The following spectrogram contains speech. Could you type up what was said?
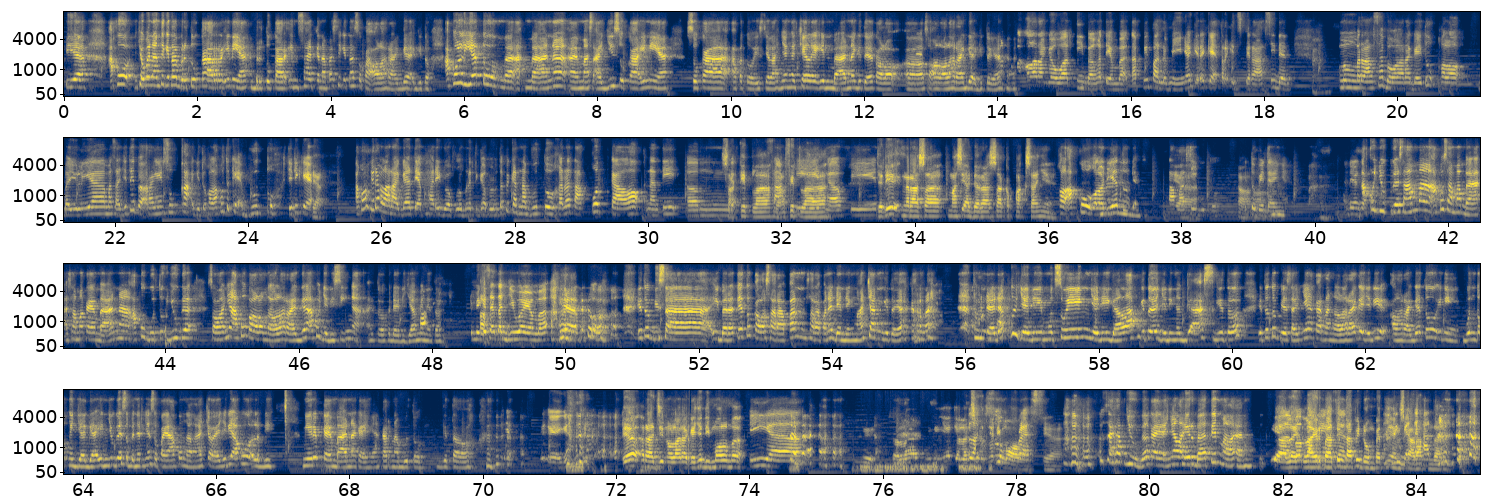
Iya, aku coba nanti kita bertukar ini ya, bertukar insight kenapa sih kita suka olahraga gitu. Aku lihat tuh Mbak Mbak Ana, eh, Mas Aji suka ini ya, suka apa tuh istilahnya ngecelein Mbak Ana gitu ya kalau uh, soal olahraga gitu ya. Olahraga wati banget ya Mbak, tapi pandemi ini akhirnya kayak terinspirasi dan merasa bahwa olahraga itu kalau Mbak Yulia, Mas Aji tuh orang yang suka gitu. Kalau aku tuh kayak butuh, jadi kayak yeah aku akhirnya olahraga tiap hari 20 menit 30 menit tapi karena butuh karena takut kalau nanti um, sakit lah nggak fit lah. gak fit. jadi Terus, ngerasa masih ada rasa kepaksanya? Kalau aku kalau dia tuh udah sama yeah. sih gitu. Oh. itu bedanya. Ada yang aku juga sama. Aku sama mbak sama kayak mbak Ana. Aku butuh juga. Soalnya aku kalau nggak olahraga aku jadi singa. Itu udah dijamin itu demi kesehatan jiwa ya mbak Iya betul itu bisa ibaratnya tuh kalau sarapan sarapannya dendeng macan gitu ya karena mendadak tuh jadi mood swing, jadi galak gitu ya, jadi ngegas gitu. Itu tuh biasanya karena nggak olahraga. Jadi olahraga tuh ini untuk ngejagain juga sebenarnya supaya aku nggak ngaco ya. Jadi aku lebih mirip kayak Mbak Ana kayaknya karena butuh gitu. Kayak gitu. Dia rajin olahraganya di mall, Mbak. Iya. Karena ininya jalan sehatnya di mall. Ya. sehat juga kayaknya lahir batin malahan. Iya, lahir batin tapi dompetnya yang sekarat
